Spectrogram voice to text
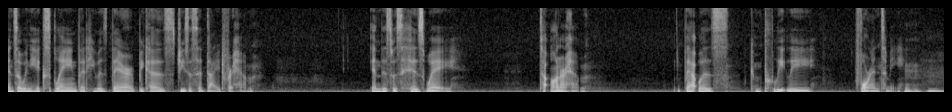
Wow. And so when he explained that he was there because Jesus had died for him, and this was his way to honor him, that was completely foreign to me. Mhm.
